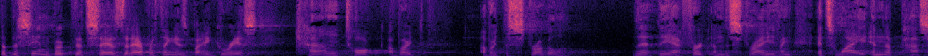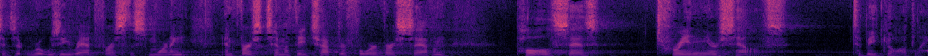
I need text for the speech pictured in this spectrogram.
That the same book that says that everything is by grace can talk about, about the struggle the, the effort and the striving. It's why in the passage that Rosie read for us this morning in 1 Timothy chapter 4 verse 7, Paul says, "Train yourselves to be godly."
